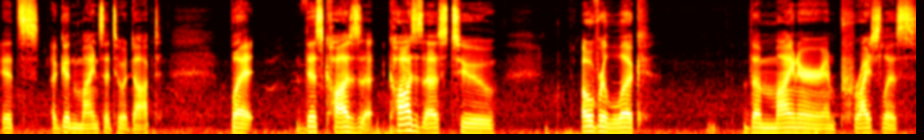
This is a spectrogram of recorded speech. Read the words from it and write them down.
It's a good mindset to adopt. But this causes causes us to overlook the minor and priceless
